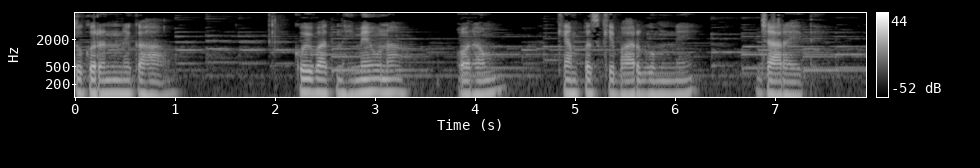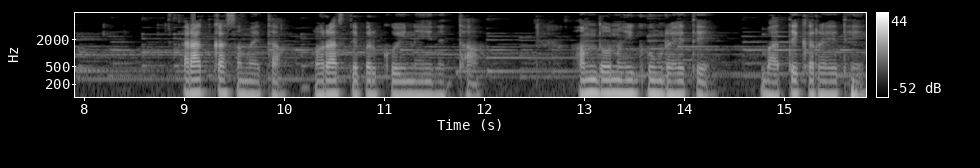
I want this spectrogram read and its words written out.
तो करण ने कहा कोई बात नहीं, मैं हूँ ना, और हम कैंपस के बाहर घूमने जा रहे थे। रात का समय था और रास्ते पर कोई नहीं था। हम दोनों ही घूम रहे थे, बातें कर रहे थे।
